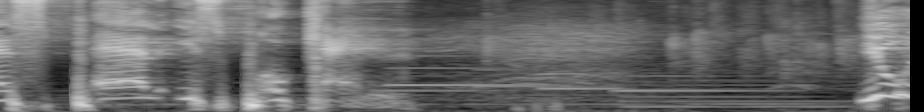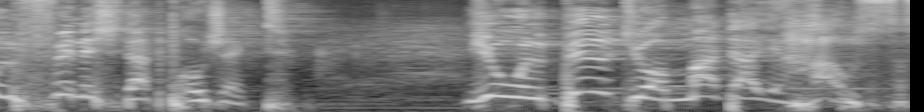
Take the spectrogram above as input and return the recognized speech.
A spell is broken. You will finish that project you will build your mother a house.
